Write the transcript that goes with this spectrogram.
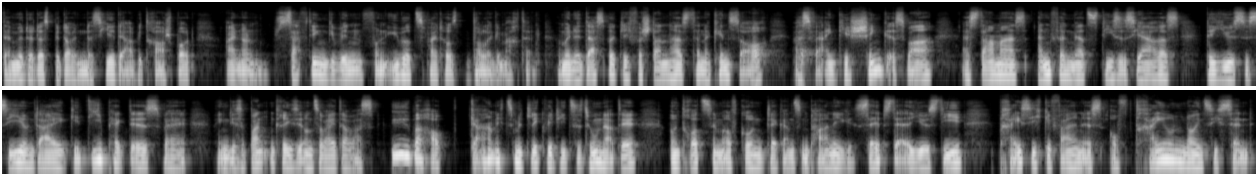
dann würde das bedeuten, dass hier der Arbitragebot einen saftigen Gewinn von über 2000 Dollar gemacht hat. Und wenn du das wirklich verstanden hast, dann erkennst du auch, was für ein Geschenk es war, als damals Anfang März dieses Jahres der USDC und DAI gedepackt ist, weil wegen dieser Bankenkrise und so weiter, was überhaupt gar nichts mit Liquidity zu tun hatte und trotzdem aufgrund der ganzen Panik selbst der LUSD preisig gefallen ist auf 93 Cent.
